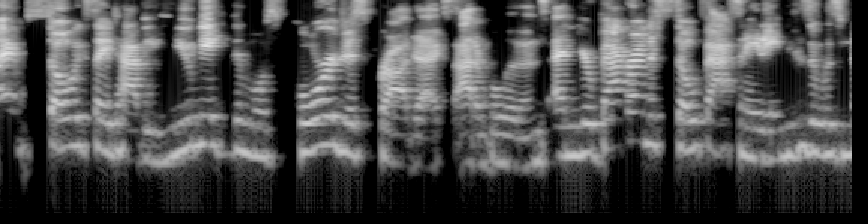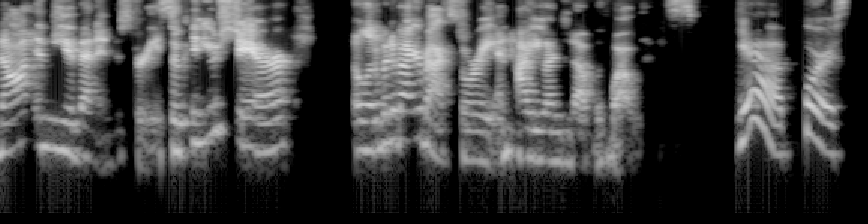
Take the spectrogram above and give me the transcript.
I am so excited to have you. You make the most gorgeous projects out of balloons, and your background is so fascinating because it was not in the event industry. So, can you share a little bit about your backstory and how you ended up with Wowlloons? Yeah, of course.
